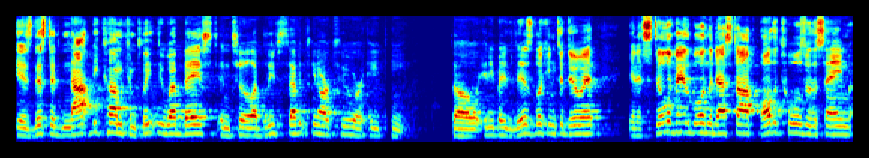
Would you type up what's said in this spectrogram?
is this did not become completely web-based until I believe 17R2 or 18. So anybody that is looking to do it, it is still available in the desktop. All the tools are the same,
